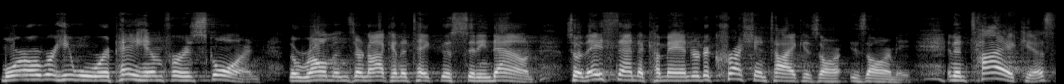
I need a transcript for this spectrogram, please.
Moreover, he will repay him for his scorn. The Romans are not going to take this sitting down. So they send a commander to crush Antiochus' army. And Antiochus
